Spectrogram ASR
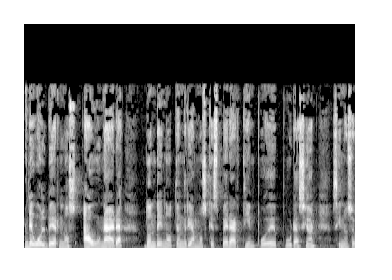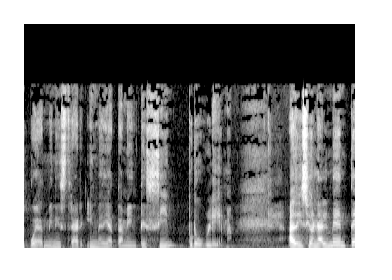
devolvernos a un ARA donde no tendríamos que esperar tiempo de depuración, sino se puede administrar inmediatamente sin problema. Adicionalmente,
